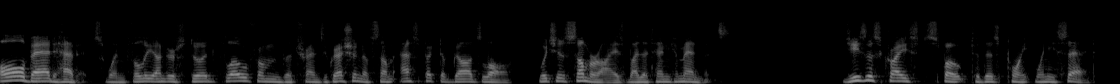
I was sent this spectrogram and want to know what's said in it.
All bad habits, when fully understood, flow from the transgression of some aspect of God's law, which is summarized by the Ten Commandments. Jesus Christ spoke to this point when he said,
